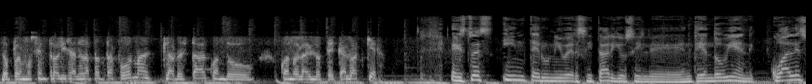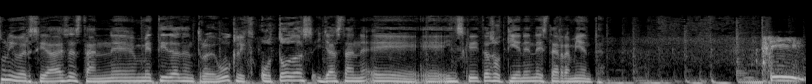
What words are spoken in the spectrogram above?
lo podemos centralizar en la plataforma, claro está, cuando, cuando la biblioteca lo adquiera. Esto es interuniversitario, si le entiendo bien. ¿Cuáles universidades están eh, metidas dentro de Booklick o todas ya están eh, eh, inscritas o tienen esta herramienta? Sí,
